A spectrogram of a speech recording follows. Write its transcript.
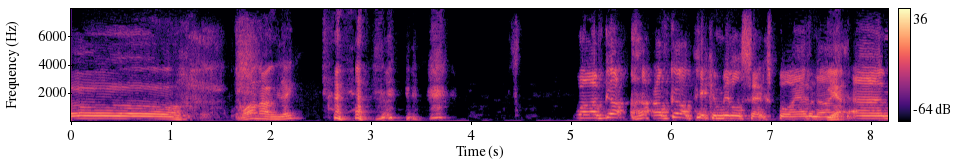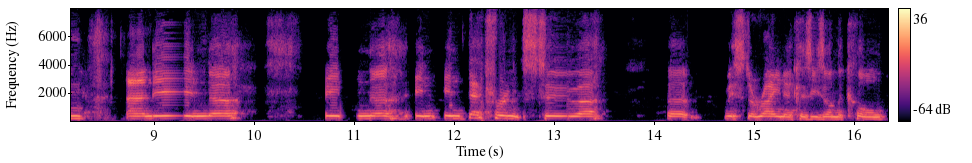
Oh, one only. well, I've got I've got to pick a Middlesex boy, haven't I? Yeah. Um, and in uh, in, uh, in in deference to uh, uh Mr. Rayner because he's on the call,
